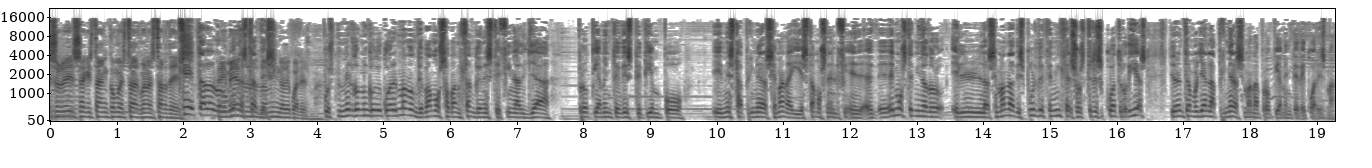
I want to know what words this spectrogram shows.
Jesús Luis, aquí están, ¿cómo estás? Buenas tardes. ¿Qué tal, Álvaro? Primer Buenas tardes. domingo de cuaresma. Pues primer domingo de cuaresma donde vamos avanzando en este final ya propiamente de este tiempo en esta primera semana y estamos en el eh, eh, hemos terminado la semana después de ceniza esos tres cuatro días y ahora entramos ya en la primera semana propiamente de cuaresma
